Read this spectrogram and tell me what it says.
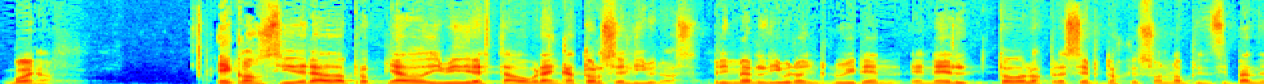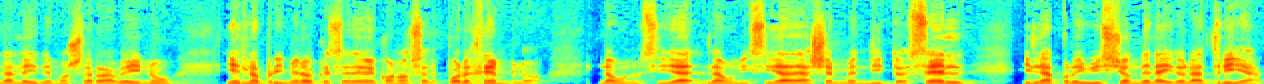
Bueno, he considerado apropiado dividir esta obra en 14 libros. Primer libro incluiré en, en él todos los preceptos que son lo principal de la ley de Moshe Rabbeinu y es lo primero que se debe conocer. Por ejemplo, la unicidad, la unicidad de Hashem bendito es él y la prohibición de la idolatría.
